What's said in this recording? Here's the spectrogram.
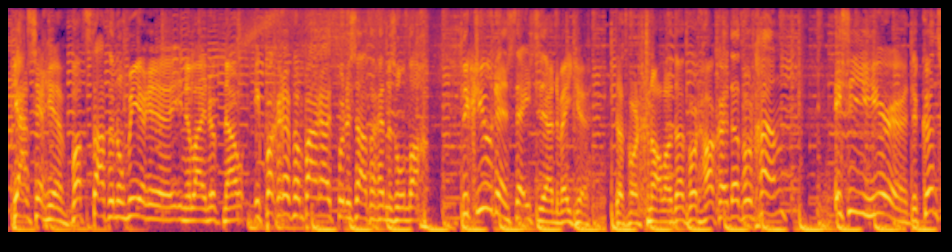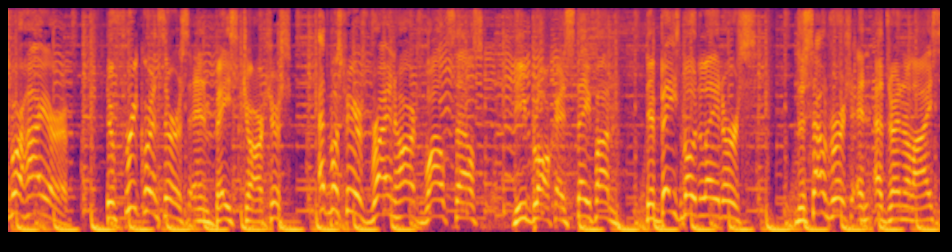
Ja, zeg je, wat staat er nog meer eh, in de line-up? Nou, ik pak er even een paar uit voor de zaterdag en de zondag. De Q-Dance Stage, ja, weet je. Dat wordt knallen, dat wordt hakken, dat wordt gaan. Ik zie hier de Kunst for Hire. De Frequencers en Bass Chargers. Atmospheres, Brian Hart, Wild Styles, D-Block en Stefan. De Bass Modulators. De Soundrush en Adrenalize.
